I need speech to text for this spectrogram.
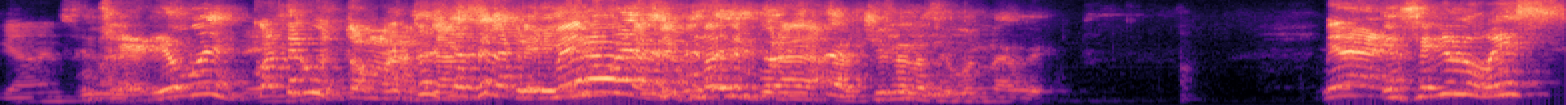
ya en su ¿En madre. serio, güey? ¿Cuál te gustó más? Entonces ya ¿La se la primera o la segunda temporada? Al chile la segunda, güey. Mira, ¿En serio lo ves?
